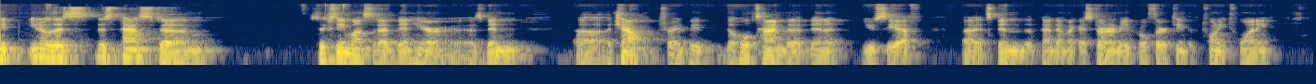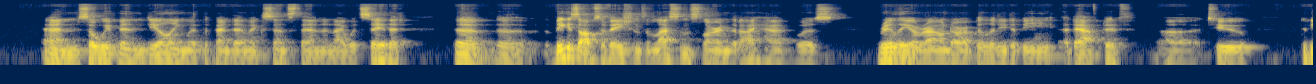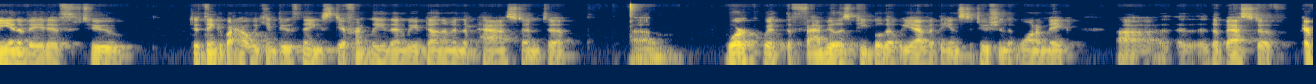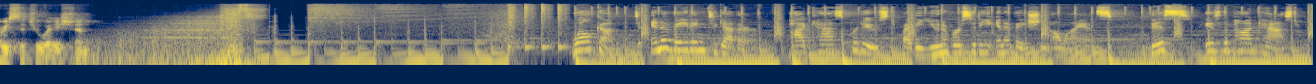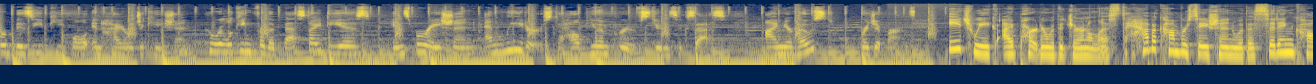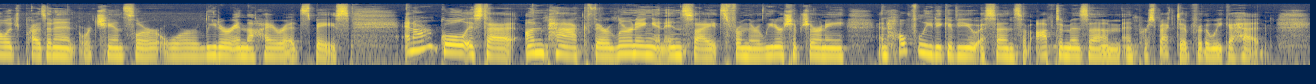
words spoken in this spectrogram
You, you know, this this past um, 16 months that I've been here has been uh, a challenge, right? We, the whole time that I've been at UCF, uh, it's been the pandemic. I started on April 13th of 2020. And so we've been dealing with the pandemic since then. And I would say that the, the, the biggest observations and lessons learned that I had was really around our ability to be adaptive, uh, to to be innovative, to to think about how we can do things differently than we've done them in the past, and to um, work with the fabulous people that we have at the institution that want to make uh, the best of every situation. Welcome to Innovating Together, a podcast produced by the University Innovation Alliance. This is the podcast for busy people in higher education who are looking for the best ideas, inspiration, and leaders to help you improve student success. I'm your host, Bridget Burns. Each week, I partner with a journalist to have a conversation with a sitting college president or chancellor or leader in the higher ed space. And our goal is to unpack their learning and insights from their leadership journey and hopefully to give you a sense of optimism and perspective for the week ahead.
